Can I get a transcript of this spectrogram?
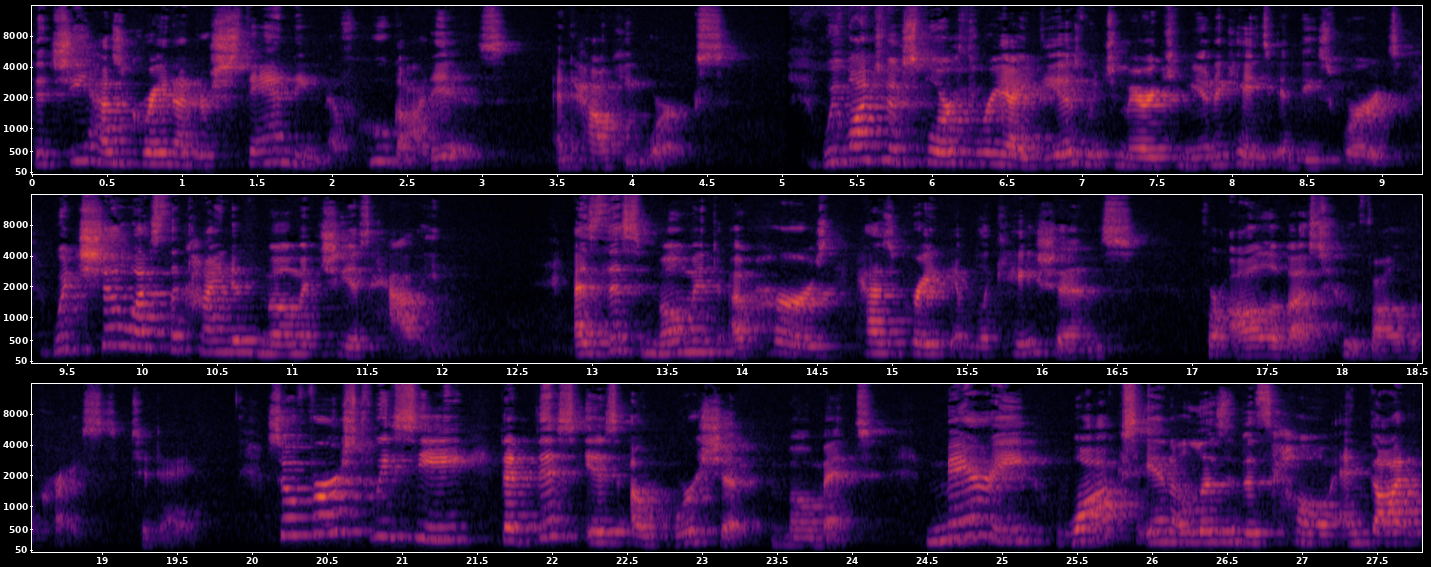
that she has great understanding of who God is and how he works. We want to explore three ideas which Mary communicates in these words, which show us the kind of moment she is having. As this moment of hers has great implications for all of us who follow Christ today. So, first, we see that this is a worship moment. Mary walks in Elizabeth's home, and God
